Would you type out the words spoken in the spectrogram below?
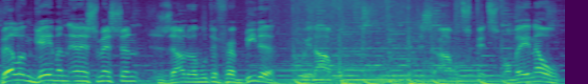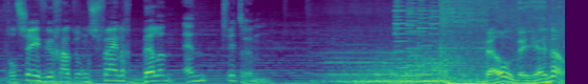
bellen, gamen en sms'en zouden we moeten verbieden. Goedenavond. Dit is de Avondspits van WNL. Tot 7 uur gaat u ons veilig bellen en twitteren. Bel WNL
